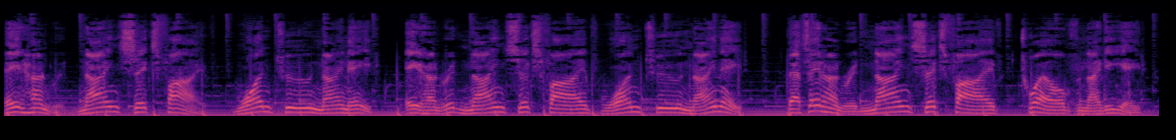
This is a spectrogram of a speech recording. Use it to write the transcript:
800 965 1298. 800 965 1298. That's 800 965 1298.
